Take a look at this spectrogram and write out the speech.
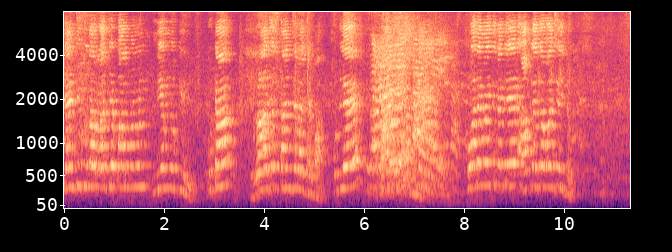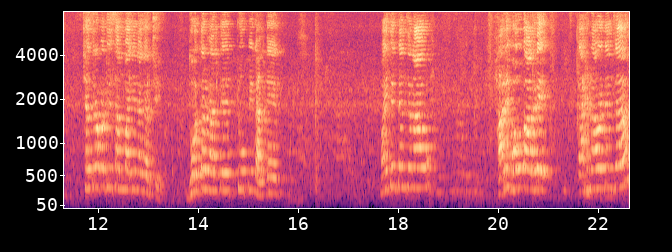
त्यांची सुद्धा राज्यपाल म्हणून नेमणूक केली. कुठं? राजस्थानचे राज्यपाल. कुठले? कोण आहे माहिती का ते? आपल्या जवळचे इथं. छत्रपती संभाजीनगरचे. धोतर घालते टोपी घालते. माहिती आहे त्यांचं नाव? हरिभाऊ बागडे. काय नाव आहे त्यांचं.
